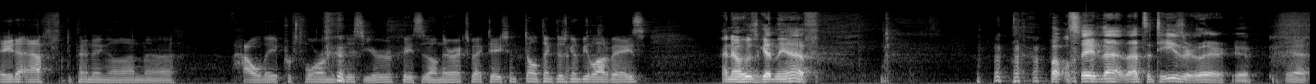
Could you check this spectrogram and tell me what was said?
A to F, depending on uh, how they performed this year, based on their expectations. Don't think there's going to be a lot of A's. I know who's getting the F. but we'll save that. That's a teaser there. Yeah. Yeah,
